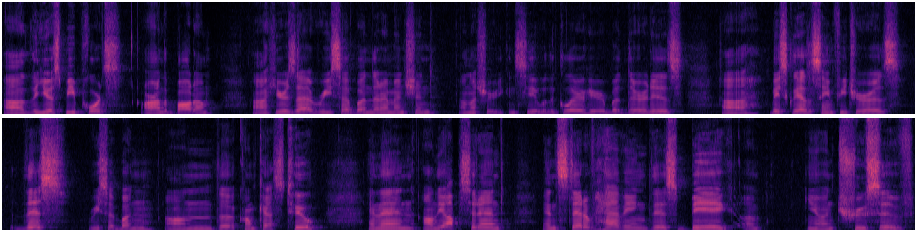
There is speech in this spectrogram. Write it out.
Uh, the USB ports are on the bottom. Uh, here's that reset button that I mentioned. I'm not sure you can see it with the glare here, but there it is. Uh, basically has the same feature as this reset button on the Chromecast 2. And then on the opposite end, instead of having this big, um, you know, intrusive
